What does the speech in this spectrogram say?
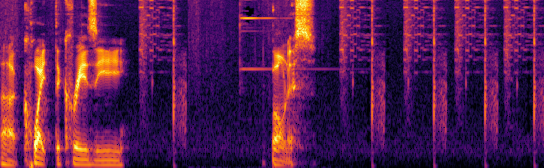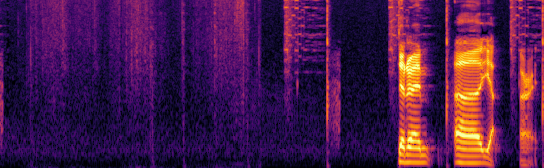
uh, quite the crazy bonus. Did I? Uh, yeah. All right.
